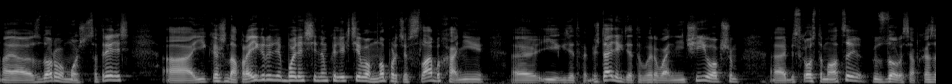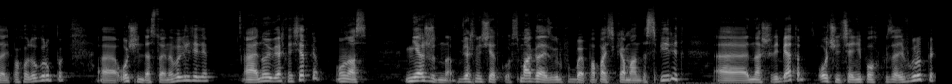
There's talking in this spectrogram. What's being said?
э, здорово, мощно смотрелись. Э, и, конечно, да, проиграли более сильным коллективом, но против слабых они э, и где-то побеждали, где-то вырывали ничьи. В общем, э, без Coast молодцы, здорово себя показали по ходу группы, э, очень достойно выглядели. Э, ну и верхняя сетка у нас неожиданно в верхнюю сетку смогла из группы Б попасть команда Spirit. Э, наши ребята очень себя неплохо показали в группе.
